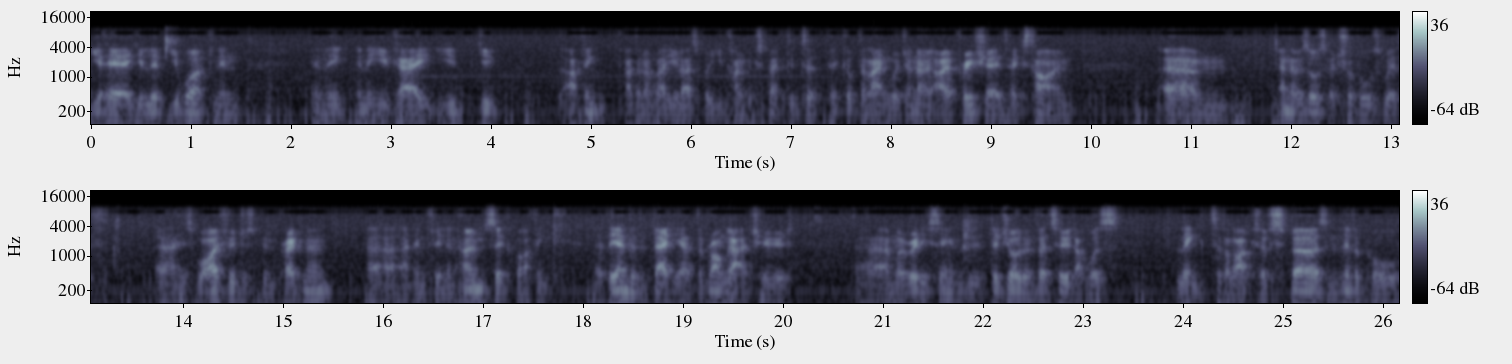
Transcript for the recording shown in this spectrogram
you're here, you live, you're working in in the in the UK. You you I think I don't know about you lads, but you kind of expected to pick up the language. I know I appreciate it takes time. Um, and there was also troubles with uh, his wife who'd just been pregnant uh, and him feeling homesick. But I think at the end of the day, he had the wrong attitude, uh, and we're really seeing the, the Jordan Veretout that was linked to the likes of Spurs and Liverpool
